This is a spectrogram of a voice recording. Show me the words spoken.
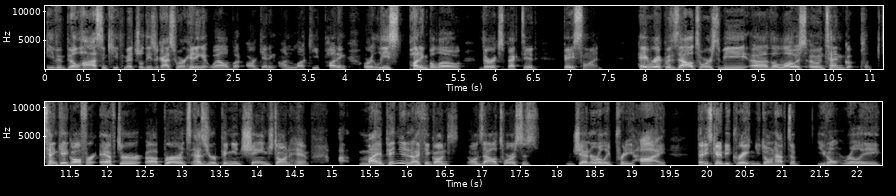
even Bill Haas and Keith Mitchell. These are guys who are hitting it well, but are getting unlucky putting, or at least putting below their expected baseline. Hey, Rick, with Zalatoris to be uh, the lowest owned 10, 10K golfer after uh, Burns, has your opinion changed on him? Uh, my opinion, I think, on, on Zalatoris is generally pretty high, that he's going to be great and you don't have to, you don't really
